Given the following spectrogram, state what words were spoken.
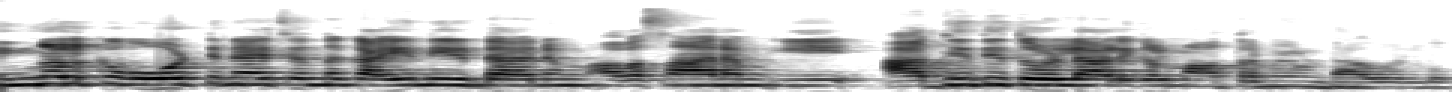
നിങ്ങൾക്ക് വോട്ടിനായി ചെന്ന് കൈനീട്ടാനും അവസാനം ഈ അതിഥി തൊഴിലാളികൾ മാത്രമേ ഉണ്ടാവുള്ളൂ.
